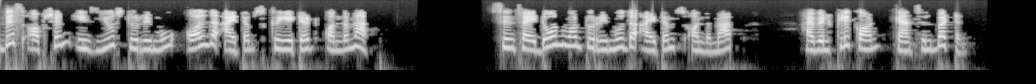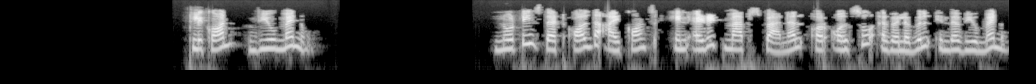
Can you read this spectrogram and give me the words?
This option is used to remove all the items created on the map. Since I don't want to remove the items on the map, I will click on Cancel button. Click on View menu. Notice that all the icons in Edit Maps panel are also available in the View menu.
